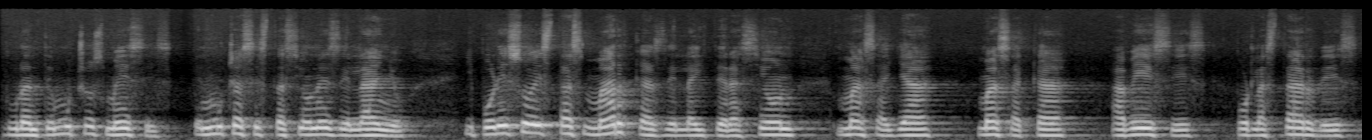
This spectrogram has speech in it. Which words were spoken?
durante muchos meses, en muchas estaciones del año, y por eso estas marcas de la iteración más allá, más acá, a veces, por las tardes,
